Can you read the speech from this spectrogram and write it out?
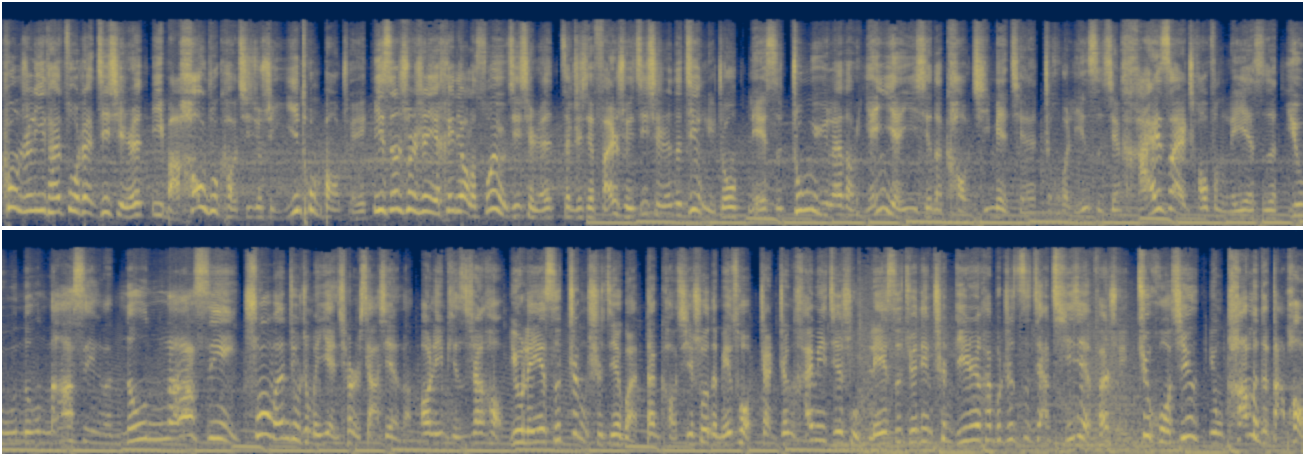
控制了一台作战机器人，一把薅住考奇就是一通暴锤。伊森顺势也黑掉了所有机器人。在这些反水机器人的敬礼中，雷耶斯终于来到奄奄一息的考奇面前。这货临死前还在嘲讽雷耶斯：“You know nothing, know nothing。”说完就这么咽气儿下线了。奥林匹斯山号由雷耶斯正式接管，但考奇说的没错，战争还没结束。雷耶斯决定趁敌人还不知自家旗舰反水，去火星用他们的大炮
